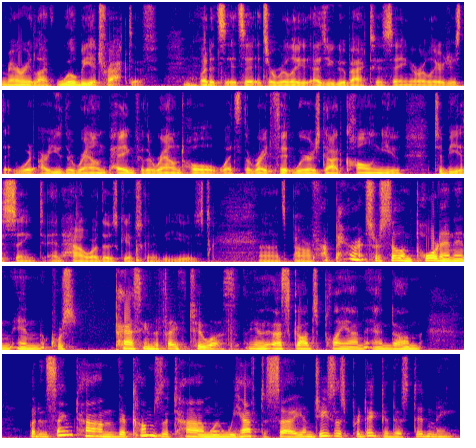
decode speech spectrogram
married life will be attractive. But it's it's a, it's a really as you go back to saying earlier, just that, what, are you the round peg for the round hole? What's the right fit? Where is God calling you to be a saint, and how are those gifts going to be used? Uh, it's powerful. Our parents are so important in, in, of course, passing the faith to us. You know, that's God's plan. And um, but at the same time, there comes a time when we have to say, and Jesus predicted this, didn't he?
